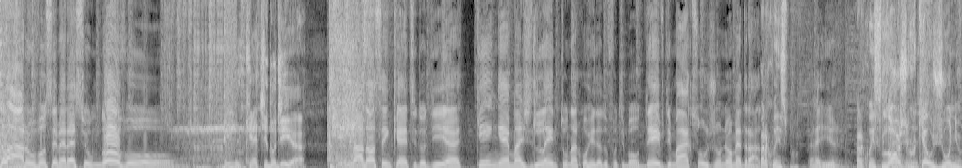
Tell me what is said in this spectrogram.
Claro, você merece um novo! Enquete do dia. Na nossa enquete do dia, quem é mais lento na corrida do futebol? David Max ou Júnior Medrado? Para com isso, pô. Peraí. Para com isso. Lógico É que é o Júnior.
